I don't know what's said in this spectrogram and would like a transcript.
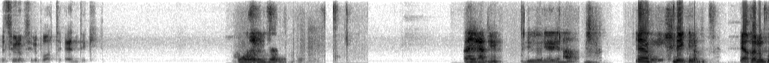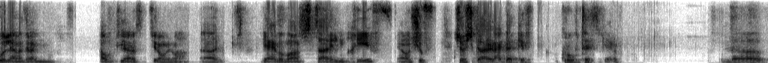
بنسوي لهم teleport عندك. yeah زي كذا yeah خلينا نقول مثلا Outlast you know لعبة ب art style مخيف. يعني شوف شوف اشكال الأعداء كيف grotesque عرفت ولا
